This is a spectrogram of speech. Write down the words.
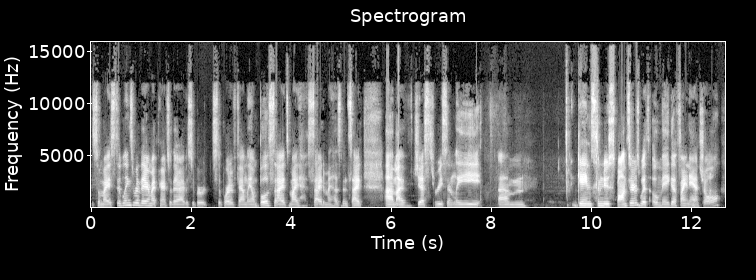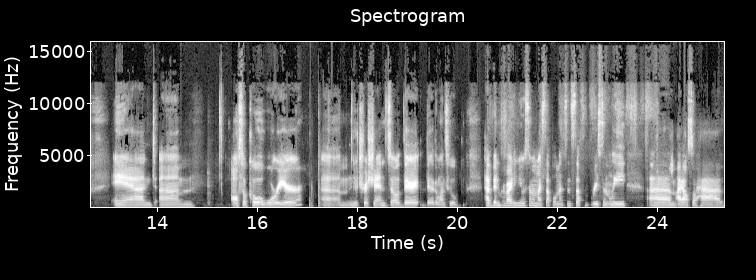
so my siblings were there, my parents were there. I have a super supportive family on both sides, my side and my husband's side. Um, I've just recently um, gained some new sponsors with Omega Financial and um, also Koa Warrior um, Nutrition. So they're they're the ones who have been providing me with some of my supplements and stuff recently. Um, I also have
